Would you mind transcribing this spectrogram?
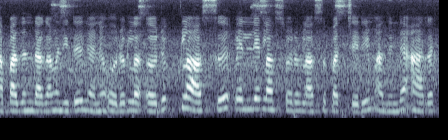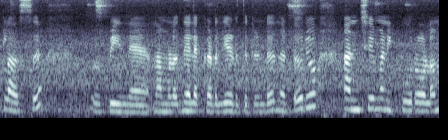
അപ്പോൾ അതുണ്ടാക്കാൻ വേണ്ടിയിട്ട് ഞാൻ ഒരു ഒരു ഗ്ലാസ് വലിയ ഗ്ലാസ് ഒരു ഗ്ലാസ് പച്ചരിയും അതിന്റെ അര ഗ്ലാസ് പിന്നെ നമ്മൾ നിലക്കടല എടുത്തിട്ടുണ്ട്. എന്നിട്ട് ഒരു അഞ്ച് മണിക്കൂറോളം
